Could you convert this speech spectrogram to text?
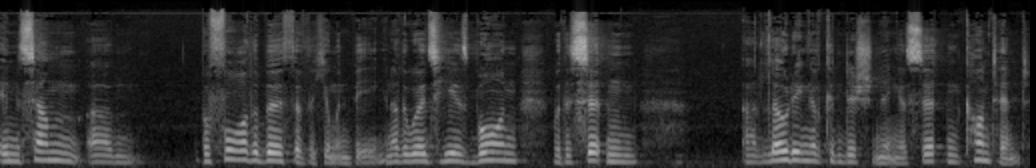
in some um, before the birth of the human being. In other words, he is born with a certain uh, loading of conditioning, a certain content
